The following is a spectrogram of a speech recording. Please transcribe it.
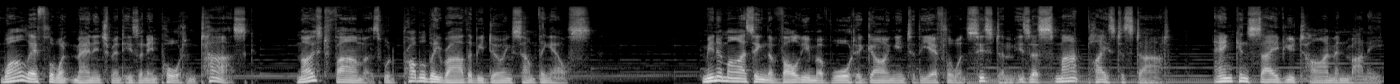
While effluent management is an important task, most farmers would probably rather be doing something else. Minimising the volume of water going into the effluent system is a smart place to start and can save you time and money.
